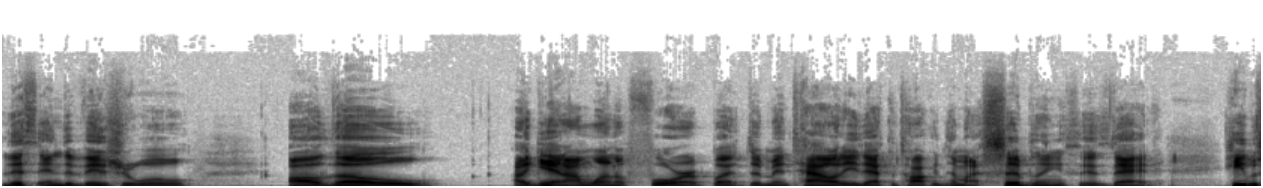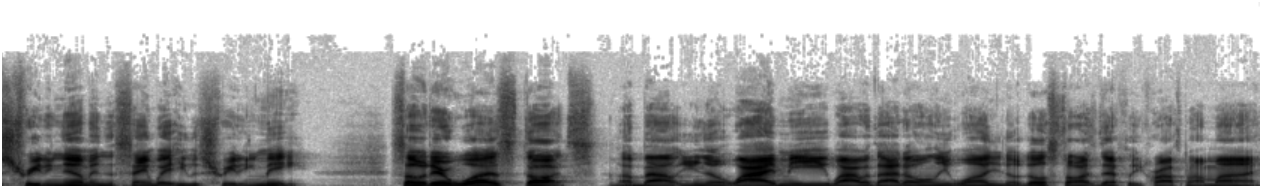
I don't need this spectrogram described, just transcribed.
this individual, although again, I'm one of four, but the mentality that after talking to my siblings is that he was treating them in the same way he was treating me. So there was thoughts about, you know, why me? Why was I the only one? You know, those thoughts definitely crossed my mind.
